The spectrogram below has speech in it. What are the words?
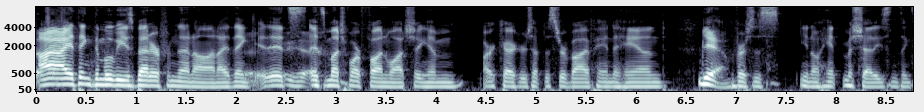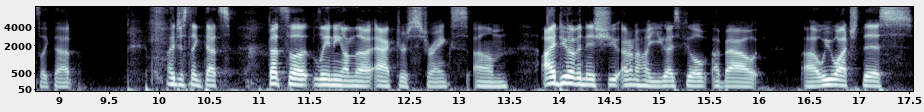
I, I think the movie is better from then on. I think it's yeah. it's much more fun watching him. Our characters have to survive hand to hand Yeah. versus you know hand, machetes and things like that. I just think that's that's the leaning on the actor's strengths. Um, I do have an issue. I don't know how you guys feel about. Uh, we watched this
